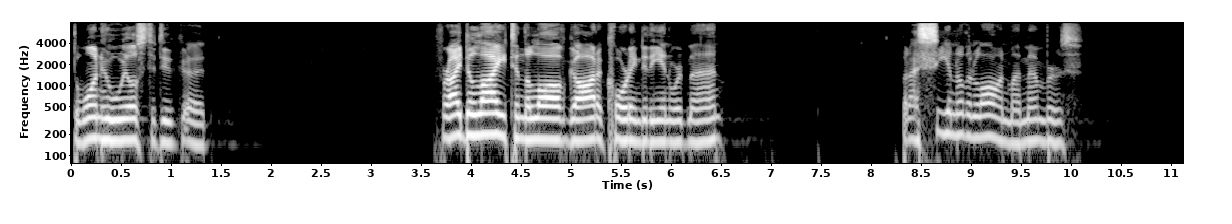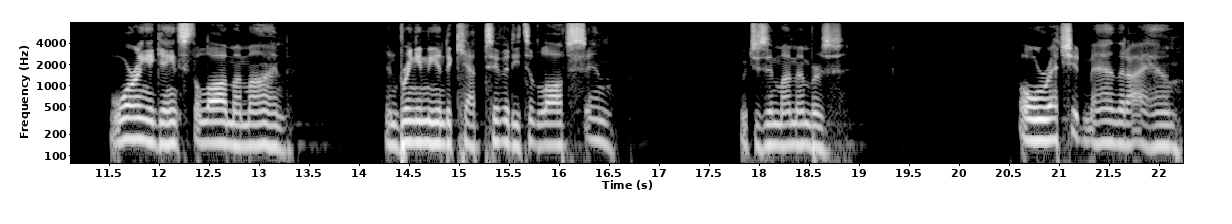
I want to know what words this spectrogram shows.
the one who wills to do good. For I delight in the law of God according to the inward man. But I see another law in my members, warring against the law of my mind and bringing me into captivity to the law of sin, which is in my members. O wretched man that I am,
